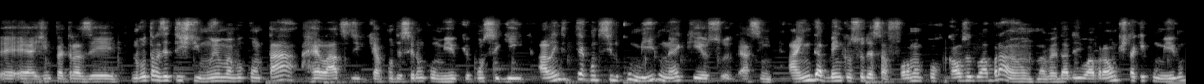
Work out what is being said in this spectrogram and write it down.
É, é, a gente vai trazer, não vou trazer testemunho, mas vou contar relatos de que aconteceram comigo, que eu consegui, além de ter acontecido comigo, né, que eu sou assim, ainda bem que eu sou dessa forma por causa do Abraão. Na verdade, o Abraão que está aqui aqui comigo,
